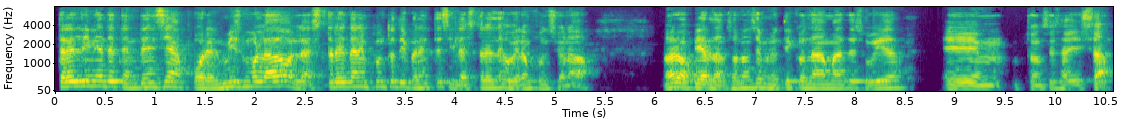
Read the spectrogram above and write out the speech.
tres líneas de tendencia por el mismo lado. Las tres dan en puntos diferentes y las tres les hubieran funcionado. No lo pierdan, son 11 minuticos nada más de su vida. Em, entonces ahí está.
